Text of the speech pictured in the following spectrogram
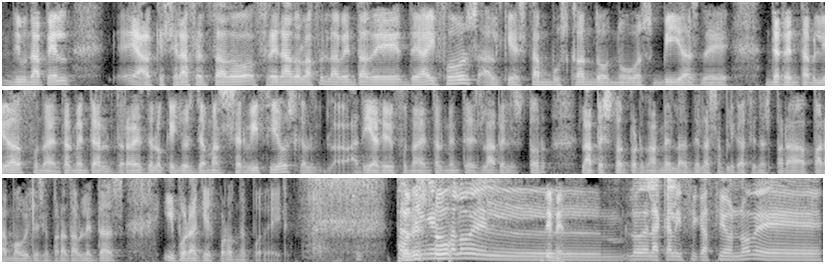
de un Apple eh, al que se le ha frenado, frenado la, venta de, iPhones, al que están buscando nuevas vías de, rentabilidad, fundamentalmente a través de lo que ellos llaman servicios, que a día de hoy fundamentalmente es la Apple Store, la Store, perdón, de las aplicaciones para, para móviles y para tabletas, y por aquí es por donde puede ir. También está lo del lo de la calificación, ¿no? De,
